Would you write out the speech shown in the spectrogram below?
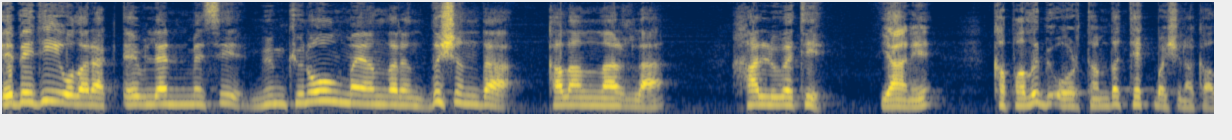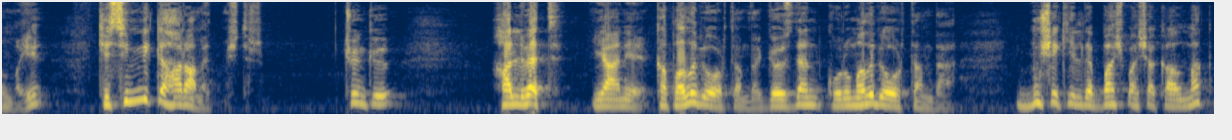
ebedi olarak evlenmesi mümkün olmayanların dışında kalanlarla halveti yani kapalı bir ortamda tek başına kalmayı kesinlikle haram etmiştir. Çünkü halvet yani kapalı bir ortamda, gözden korumalı bir ortamda bu şekilde baş başa kalmak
